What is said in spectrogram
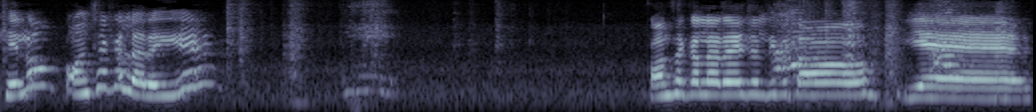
खेलो। कौन सा कलर है ये? कौन सा कलर है? जल्दी बताओ। यस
